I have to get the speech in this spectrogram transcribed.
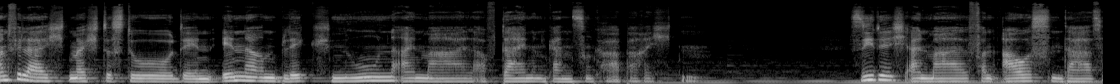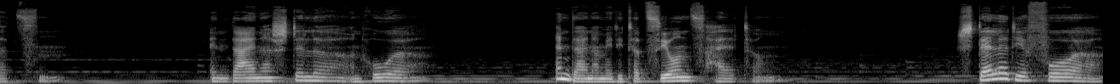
Und vielleicht möchtest du den inneren Blick nun einmal auf deinen ganzen Körper richten. Sieh dich einmal von außen dasitzen, in deiner Stille und Ruhe, in deiner Meditationshaltung. Stelle dir vor,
